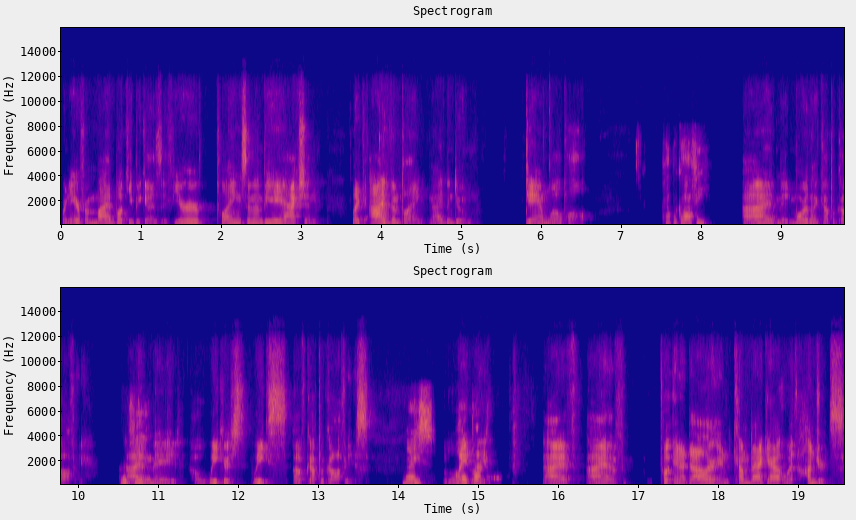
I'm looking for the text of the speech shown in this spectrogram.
We're gonna hear from my bookie because if you're playing some NBA action, like I've been playing, and I've been doing damn well, Paul. Cup of coffee? I have made more than a cup of coffee. I have made a week or weeks of cup of coffees. Nice. Lately, I have I have put in a dollar and come back out with hundreds.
